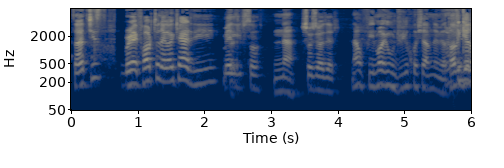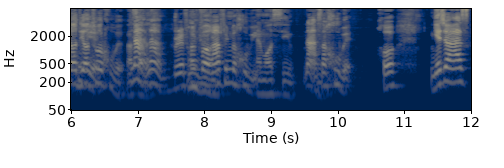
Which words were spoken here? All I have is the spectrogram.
مثلا چیز Braveheart رو نگاه کردی؟ مل گیبسون نه. شجادل نه اون فیلم های اونجوری خوشم نمیاد. نه، حالا گلادیاتور. خوبه نه مثلا. نه Braveheart. واقعا فیلم خوبی نماسی نه اصلا خوبه. خب یه جا هست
